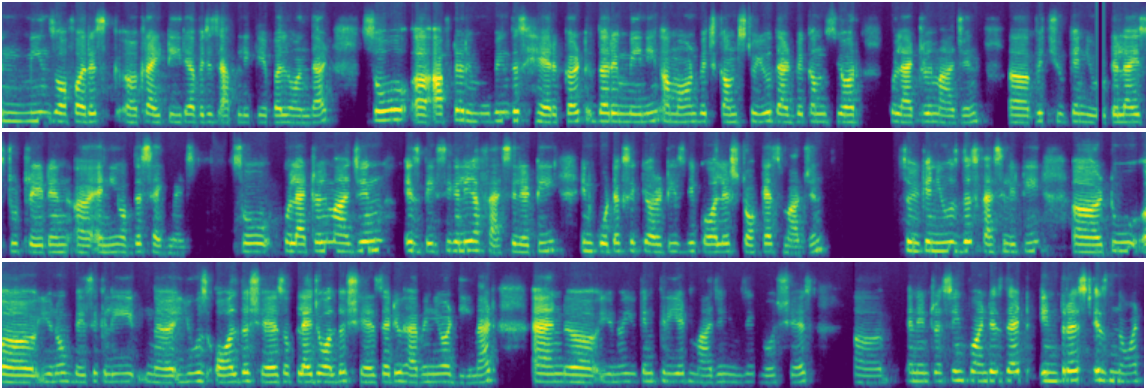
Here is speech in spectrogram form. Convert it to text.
in means of a risk uh, criteria which is applicable on that. So uh, after removing this haircut, the remaining amount which comes to you, that becomes your collateral margin, uh, which you can utilize to trade in uh, any of the segments. So collateral margin is basically a facility in Kotak Securities. We call it stock as margin. So you can use this facility uh, to uh, you know basically uh, use all the shares or pledge all the shares that you have in your demat and uh, you know you can create margin using those shares. Uh, an interesting point is that interest is not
